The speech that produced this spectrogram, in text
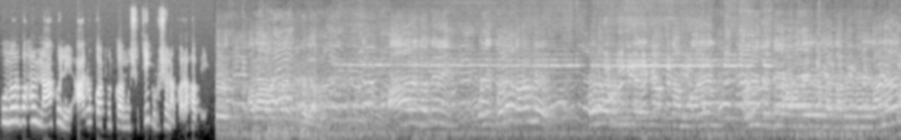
পুনর্বহাল না হলে আরও কঠোর কর্মসূচি ঘোষণা করা হবে আবার ঘরে ফিরে যাব আর যদি উনি কোনো ধরনের কোনো অফিসিয়ালি কাজ কাম করেন উনি যদি আমাদের এই দাবি মেনে না নেন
